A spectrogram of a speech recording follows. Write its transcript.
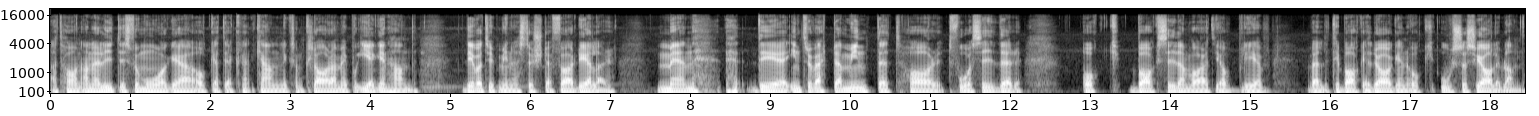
att ha en analytisk förmåga och att jag kan liksom klara mig på egen hand. Det var typ mina största fördelar. Men det introverta myntet har två sidor och baksidan var att jag blev väldigt tillbakadragen och osocial ibland.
